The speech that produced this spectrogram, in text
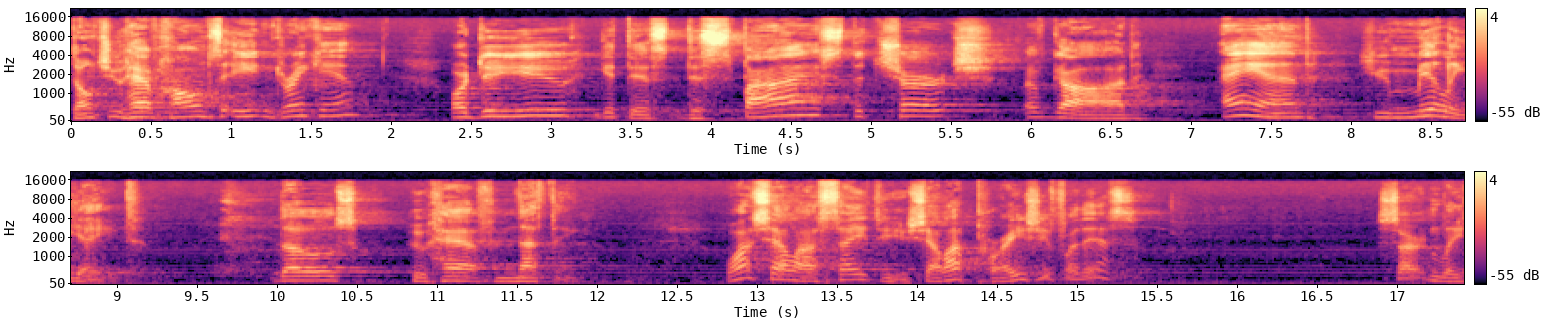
Don't you have homes to eat and drink in? Or do you, get this, despise the church of God and humiliate those who have nothing? What shall I say to you? Shall I praise you for this? Certainly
